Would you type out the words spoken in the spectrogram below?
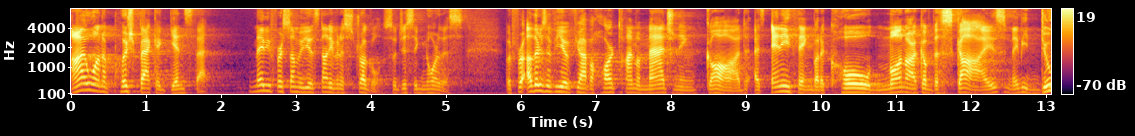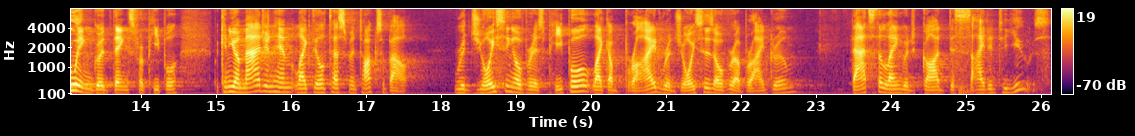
I want to push back against that. Maybe for some of you, it's not even a struggle, so just ignore this. But for others of you, if you have a hard time imagining God as anything but a cold monarch of the skies, maybe doing good things for people, but can you imagine him like the Old Testament talks about, rejoicing over his people like a bride rejoices over a bridegroom? That's the language God decided to use.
